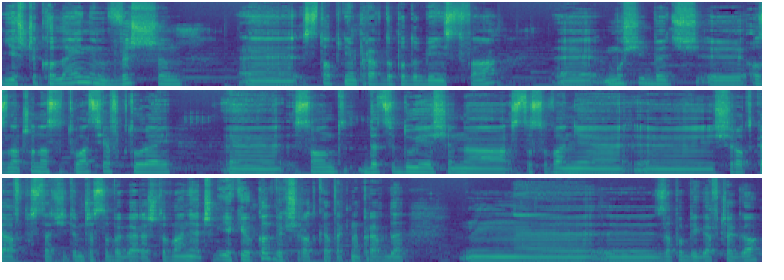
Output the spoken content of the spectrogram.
jeszcze kolejnym wyższym yy, stopniem prawdopodobieństwa musi być oznaczona sytuacja, w której E, sąd decyduje się na stosowanie e, środka w postaci tymczasowego aresztowania, czy jakiegokolwiek środka tak naprawdę mm, e, zapobiegawczego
